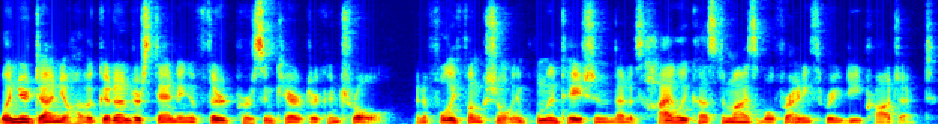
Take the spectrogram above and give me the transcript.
When you're done, you'll have a good understanding of third-person character control and a fully functional implementation that is highly customizable for any 3D project.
